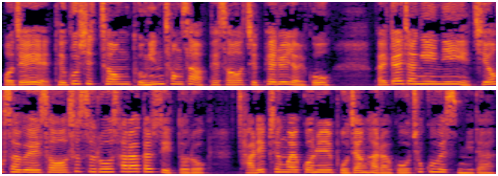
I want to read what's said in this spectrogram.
어제 대구시청 동인청사 앞에서 집회를 열고 발달장애인이 지역사회에서 스스로 살아갈 수 있도록 자립생활권을 보장하라고 촉구했습니다.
